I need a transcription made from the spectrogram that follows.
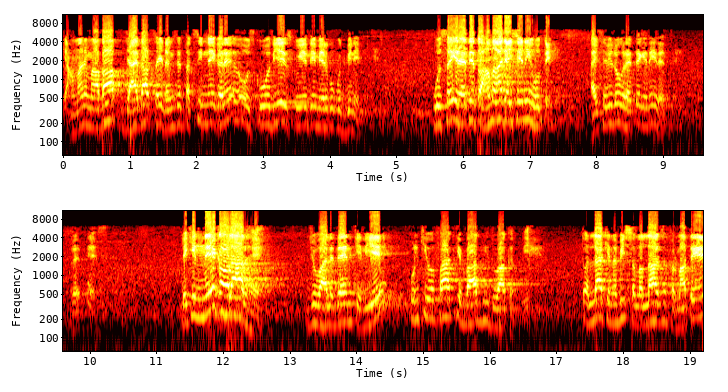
کہ ہمارے ماں باپ جائیداد صحیح ڈھنگ سے تقسیم نہیں کرے، اس کو وہ دیے، اس کو یہ دیے، میرے کو کچھ بھی نہیں دیے۔ وہ صحیح رہتے تو ہم آج ایسے نہیں ہوتے۔ ایسے بھی لوگ رہتے کہ نہیں رہتے۔ رہتے ایسے لیکن نیک اولاد ہے جو والدین کے لیے ان کی وفات کے بعد بھی دعا کرتی ہے۔ تو اللہ کے نبی صلی اللہ علیہ وسلم فرماتے ہیں،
